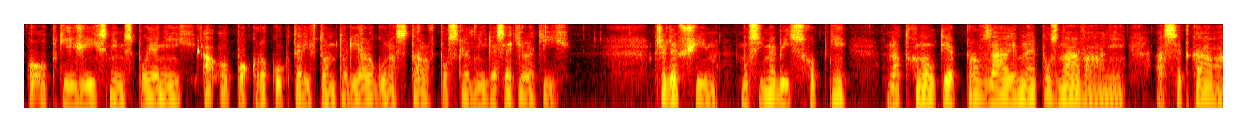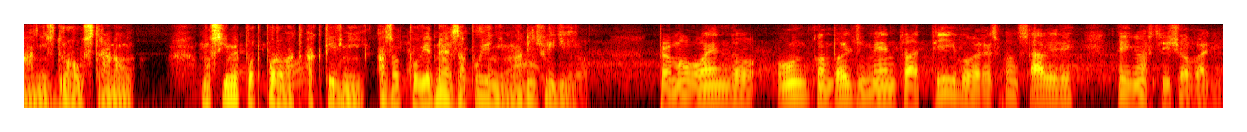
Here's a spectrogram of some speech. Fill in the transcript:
o obtížích s ním spojených a o pokroku, který v tomto dialogu nastal v posledních desetiletích. Především musíme být schopni natchnout je pro vzájemné poznávání a setkávání s druhou stranou. Musíme podporovat aktivní a zodpovědné zapojení mladých lidí. Promuovendo un coinvolgimento attivo e responsabile dei nostri giovani.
